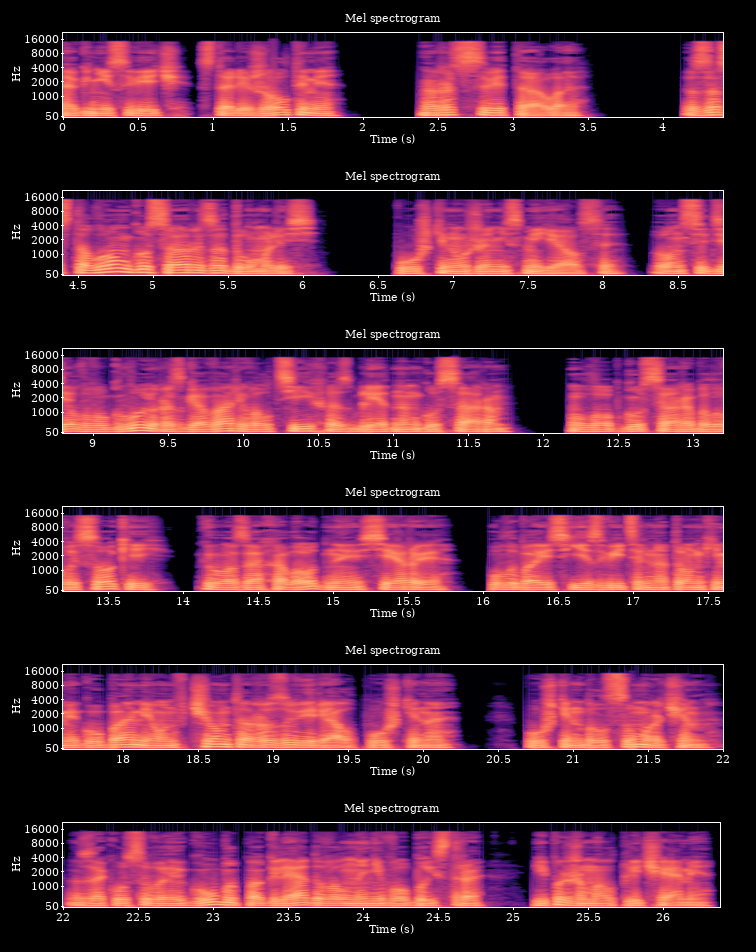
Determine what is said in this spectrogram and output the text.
Огни свеч стали желтыми. Расцветало. За столом гусары задумались. Пушкин уже не смеялся. Он сидел в углу и разговаривал тихо с бледным гусаром. Лоб гусара был высокий, глаза холодные, серые, Улыбаясь язвительно тонкими губами, он в чем-то разуверял Пушкина. Пушкин был сумрачен, закусывая губы, поглядывал на него быстро и пожимал плечами.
